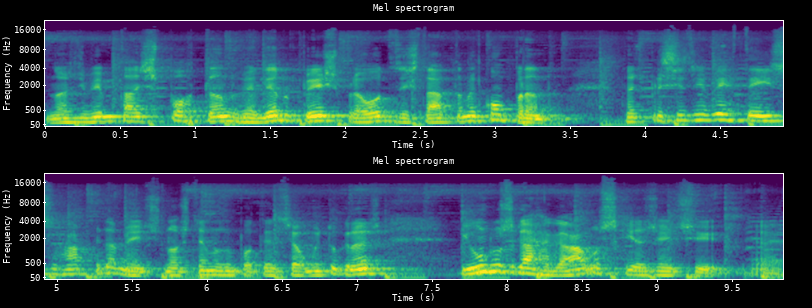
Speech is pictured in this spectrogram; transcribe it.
Nós devíamos estar exportando, vendendo peixe para outros estados, também comprando. Então a gente precisa inverter isso rapidamente. Nós temos um potencial muito grande e um dos gargalos que a gente é,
